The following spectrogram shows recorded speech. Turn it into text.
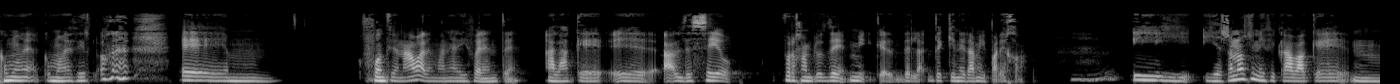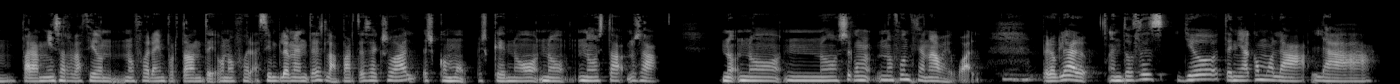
¿cómo, decirlo? Em, funcionaba de manera diferente a la que, eh, al deseo, por ejemplo, de, de, de quien era mi pareja. Y, y, eso no significaba que mm, para mí esa relación no fuera importante o no fuera. Simplemente es la parte sexual, es como, es que no, no, no está, o sea, no, no, no sé cómo, no funcionaba igual. Pero claro, entonces yo tenía como la, la,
